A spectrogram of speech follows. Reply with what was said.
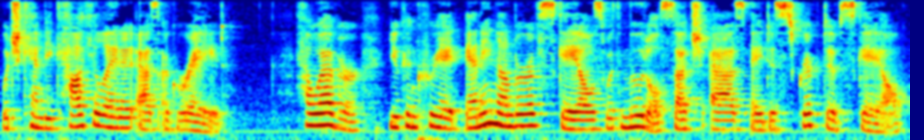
which can be calculated as a grade. However, you can create any number of scales with Moodle, such as a descriptive scale.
